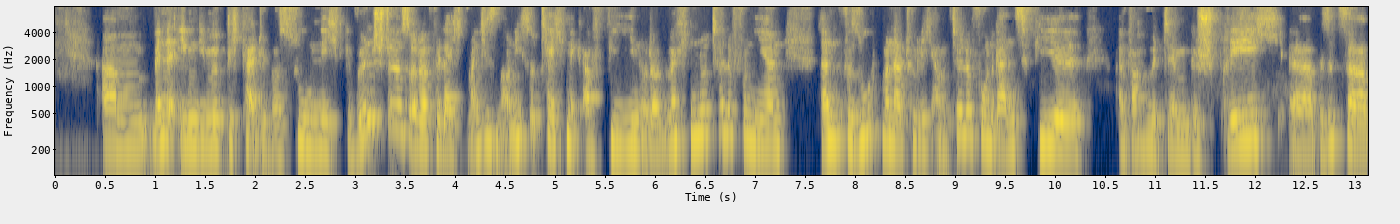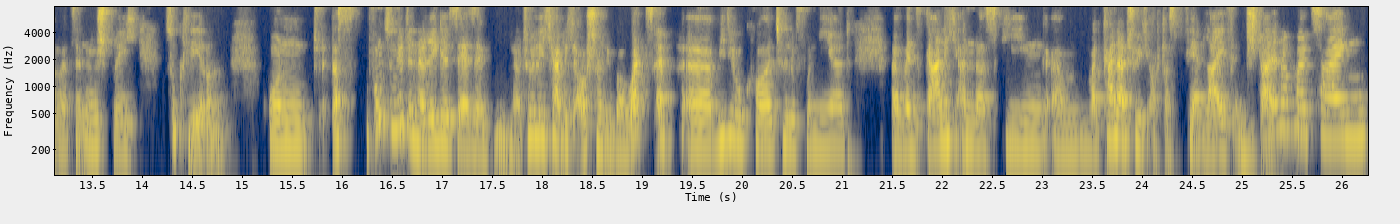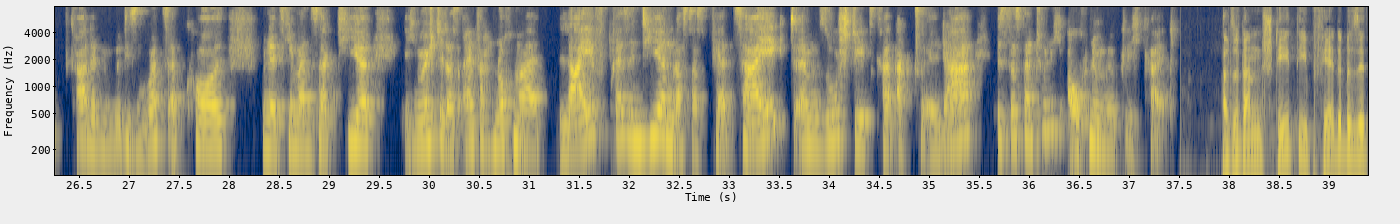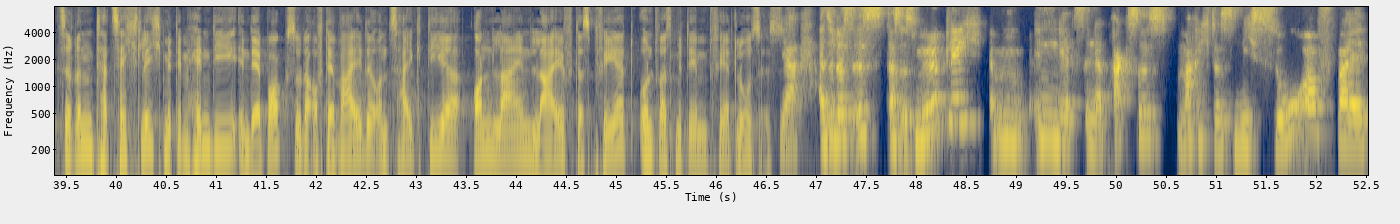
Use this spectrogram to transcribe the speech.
Ähm, wenn eben die Möglichkeit über Zoom nicht gewünscht ist oder vielleicht manche sind auch nicht so technikaffin oder möchten nur telefonieren, dann versucht man natürlich am Telefon ganz viel einfach mit dem Gespräch, äh, Besitzer-Patientengespräch zu klären. Und das funktioniert in der Regel sehr, sehr gut. Natürlich habe ich auch schon über WhatsApp äh, Videocall telefoniert, äh, wenn es gar nicht anders ging. Ähm, man kann natürlich auch das Pferd live im Stall nochmal zeigen, gerade über diesen WhatsApp-Call. Wenn jetzt jemand sagt, hier, ich möchte das einfach nochmal live präsentieren, was das Pferd zeigt, ähm, so steht es gerade aktuell da, ist das natürlich auch eine Möglichkeit. Also dann steht die Pferdebesitzerin tatsächlich mit dem Handy in der Box oder auf der Weide und zeigt dir online live das Pferd und was mit dem Pferd los ist. Ja, also das ist, das ist möglich. Ähm, in, jetzt in der Praxis mache ich das nicht so oft, weil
